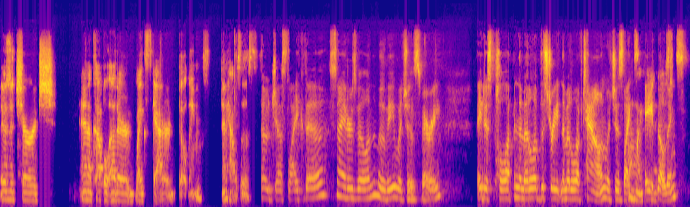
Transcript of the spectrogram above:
there's a church and a couple other like scattered buildings and houses. So just like the Snydersville in the movie, which is very, they just pull up in the middle of the street in the middle of town, which is like Oh eight goodness. buildings.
